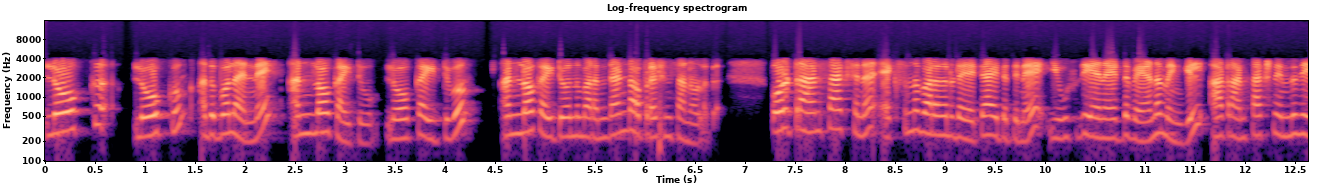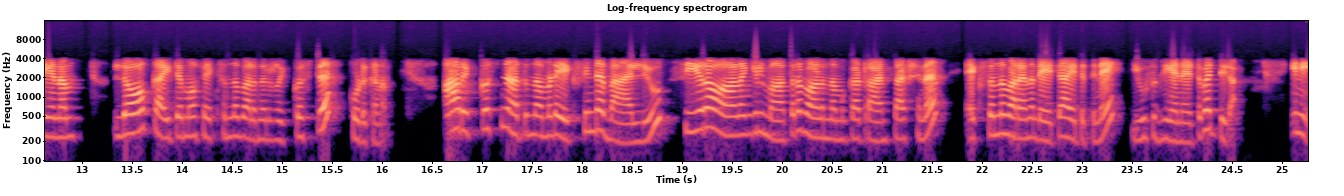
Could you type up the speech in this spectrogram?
ലോക്ക് ലോക്കും അതുപോലെ തന്നെ അൺലോക്ക് ഐറ്റവും ലോക്ക് ഐറ്റവും അൺലോക്ക് ഐറ്റവും എന്ന് പറയുന്ന രണ്ട് ഓപ്പറേഷൻസ് ആണുള്ളത് അപ്പോൾ ഒരു ട്രാൻസാക്ഷന് എക്സ് എന്ന് പറയുന്ന ഒരു ഡേറ്റ ഐറ്റത്തിനെ യൂസ് ചെയ്യാനായിട്ട് വേണമെങ്കിൽ ആ ട്രാൻസാക്ഷൻ എന്ത് ചെയ്യണം? ലോക്ക് ഐറ്റം ഓഫ് എക്സ് എന്ന് പറയുന്ന ഒരു റിക്വസ്റ്റ് കൊടുക്കണം. ആ റിക്വസ്റ്റിനകത്ത് നമ്മുടെ എക്സിന്റെ വാല്യൂ സീറോ ആണെങ്കിൽ മാത്രമാണ് നമുക്ക് ആ ട്രാൻസാക്ഷന് എക്സ് എന്ന് പറയുന്ന ഡേറ്റ ഐറ്റത്തിനെ യൂസ് ചെയ്യാനായിട്ട് പറ്റുക. ഇനി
